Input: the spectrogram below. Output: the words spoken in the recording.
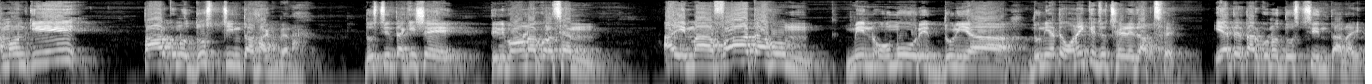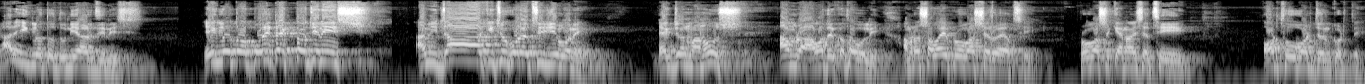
এমনকি তার কোনো দুশ্চিন্তা থাকবে না। দুশ্চিন্তা কিসে? তিনি বর্ণনা করেছেন আই মিন দুনিয়া। দুনিয়াতে অনেক কিছু ছেড়ে যাচ্ছে। এতে তার কোনো দুশ্চিন্তা নাই। আর এগুলো তো দুনিয়ার জিনিস। এগুলো তো পরিত্যক্ত জিনিস। আমি যা কিছু করেছি জীবনে। একজন মানুষ, আমরা, আমাদের কথা বলি। আমরা সবাই প্রবাসে রয়েছি প্রবাসে কেন এসেছি? অর্থ উপার্জন করতে।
